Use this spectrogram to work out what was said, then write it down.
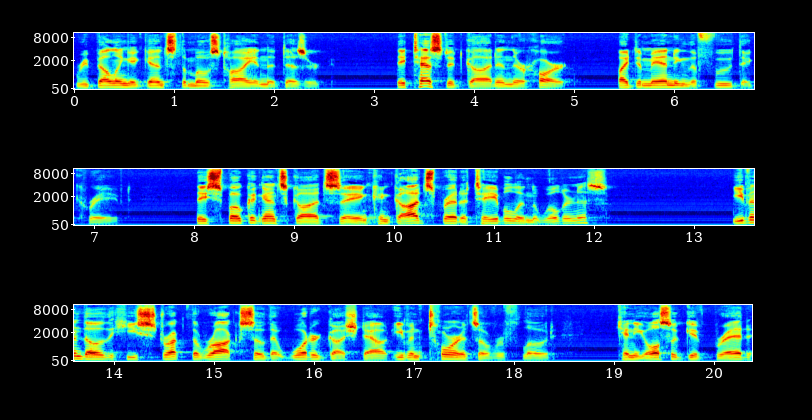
rebelling against the Most High in the desert. They tested God in their heart by demanding the food they craved. They spoke against God, saying, Can God spread a table in the wilderness? Even though he struck the rocks so that water gushed out, even torrents overflowed, can he also give bread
